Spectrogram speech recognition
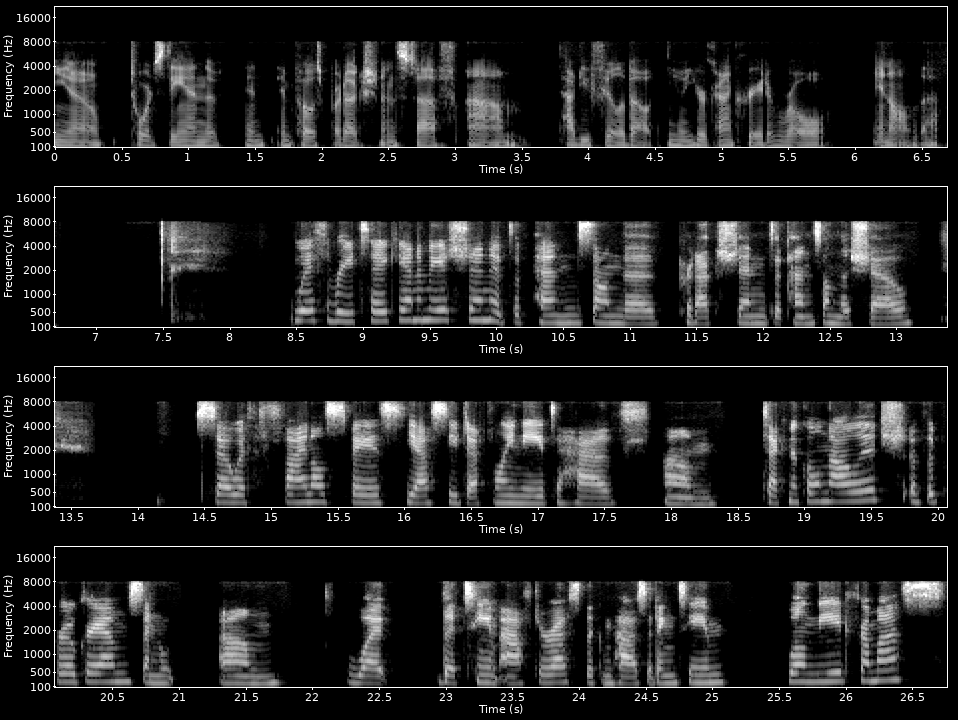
you know, towards the end of in, in post production and stuff? Um, how do you feel about you know your kind of creative role in all of that? With retake animation, it depends on the production, depends on the show. So with Final Space, yes, you definitely need to have um, technical knowledge of the programs and um, what the team after us, the compositing team, will need from us.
